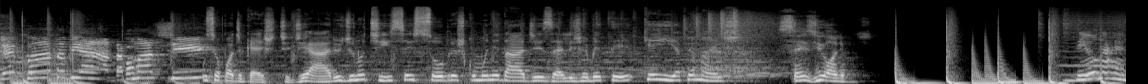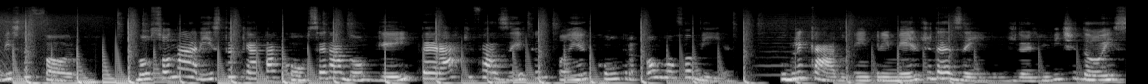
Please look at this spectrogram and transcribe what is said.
Levanta, viada, vamos assistir! O seu podcast diário de notícias sobre as comunidades LGBT QIAP+. Seis e ônibus. Deu na revista Fórum. Bolsonarista que atacou senador gay terá que fazer campanha contra homofobia. Publicado em 1 de dezembro de 2022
